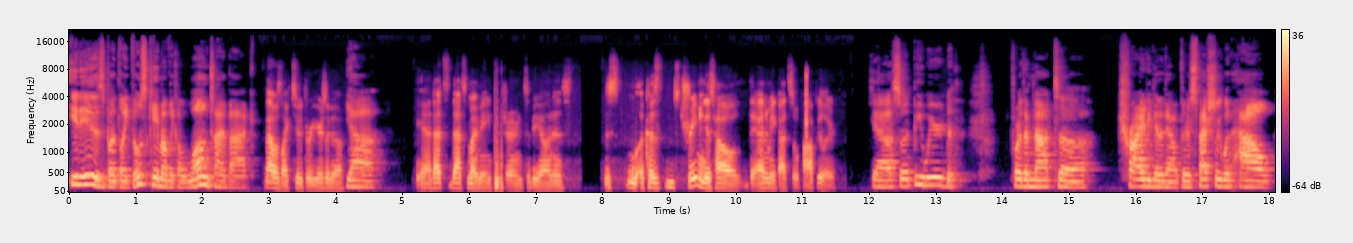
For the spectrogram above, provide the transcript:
It is, but like those came out like a long time back. That was like two, three years ago. Yeah. Yeah, that's that's my main concern, to be honest. Because streaming is how the anime got so popular. Yeah, so it'd be weird for them not to try to get it out there, especially with how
